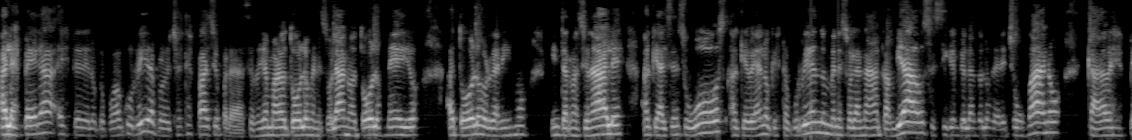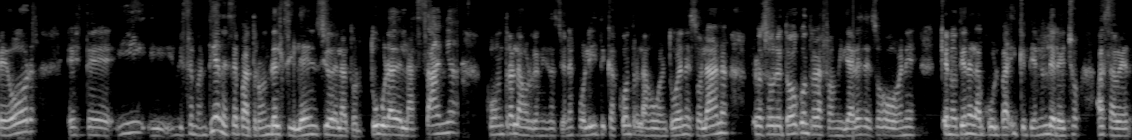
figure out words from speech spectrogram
a la espera este, de lo que pueda ocurrir, aprovecho este espacio para hacer un llamado a todos los venezolanos, a todos los medios, a todos los organismos internacionales, a que alcen su voz, a que vean lo que está ocurriendo. En Venezuela nada ha cambiado, se siguen violando los derechos humanos, cada vez es peor. Este, y, y, se mantiene ese patrón del silencio, de la tortura, de la hazaña contra las organizaciones políticas, contra la juventud venezolana, pero sobre todo contra las familiares de esos jóvenes que no tienen la culpa y que tienen derecho a saber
